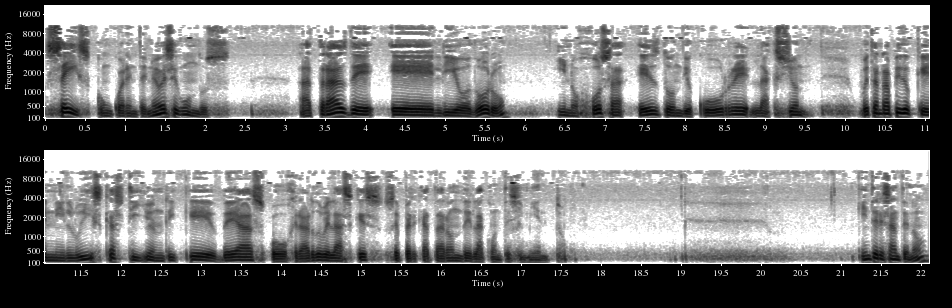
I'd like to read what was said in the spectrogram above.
6 con 49 segundos, atrás de Eliodoro Hinojosa es donde ocurre la acción. Fue tan rápido que ni Luis Castillo, Enrique Beas o Gerardo Velázquez se percataron del acontecimiento. Qué interesante, ¿no?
